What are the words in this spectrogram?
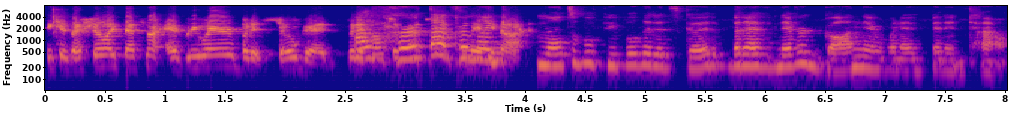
because I feel like that's not everywhere, but it's so good. But it's I've heard that from like not. multiple people that it's good, but I've never gone there when I've been in town.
